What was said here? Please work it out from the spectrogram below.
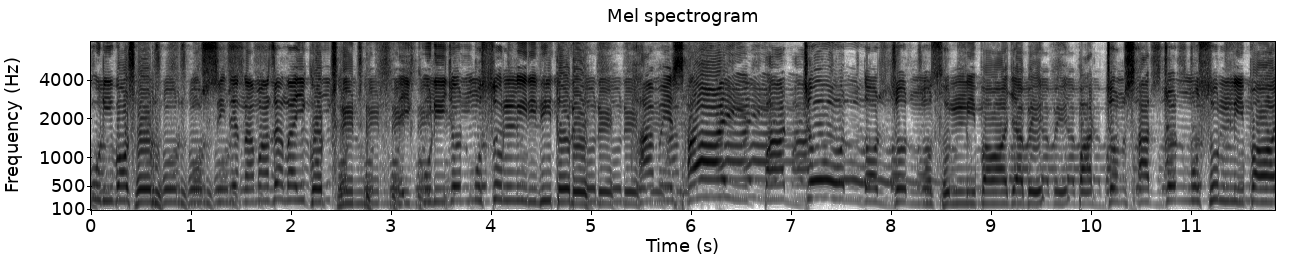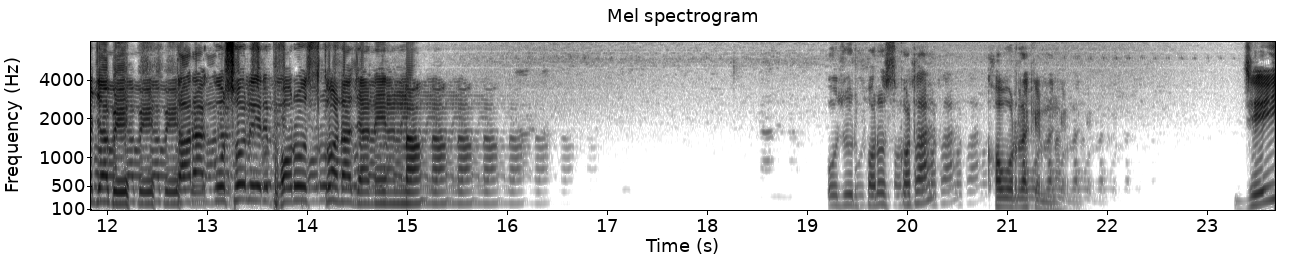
কুড়ি বছর মসজিদে নামাজ আদায় করছেন, এই কুড়ি জন মুসল্লির ভিতরে হামেশাই পাঁচজন দশজন মুসল্লি পাওয়া যাবে, পাঁচজন, সাতজন মুসল্লি পাওয়া যাবে। তারা গোসলের ফরজ করা জানেন না। অজুর ফরজ কটা? খবর রাখেন না। যেই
